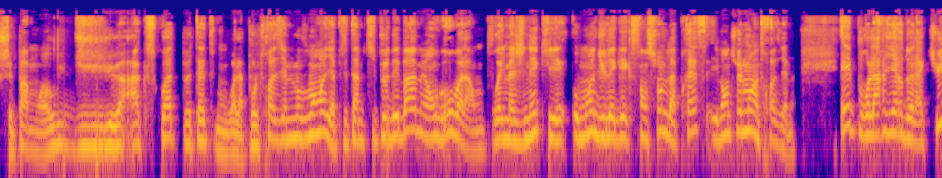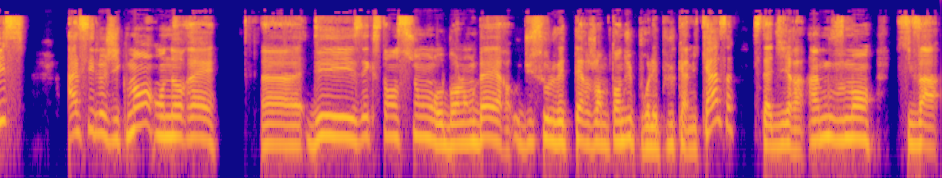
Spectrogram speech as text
sais pas moi, ou du hack squat peut-être. Bon voilà, pour le troisième mouvement, il y a peut-être un petit peu débat, mais en gros voilà, on pourrait imaginer qu'il y ait au moins du leg extension de la presse, éventuellement un troisième. Et pour l'arrière de la cuisse, assez logiquement, on aurait euh, des extensions au banc lombaire ou du soulevé de terre jambes tendues pour les plus kamikazes, c'est-à-dire un mouvement qui va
